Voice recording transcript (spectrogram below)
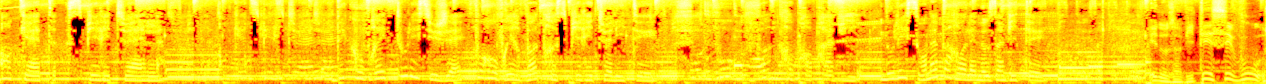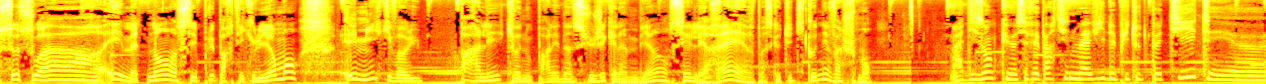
Enquête spirituelle Enquête spirituelle Découvrez tous les sujets pour ouvrir votre spiritualité. Faites-vous votre propre avis. Nous laissons la parole à nos invités. Et nos invités, c'est vous ce soir. Et maintenant, c'est plus particulièrement Amy qui va lui parler, qui va nous parler d'un sujet qu'elle aime bien, c'est les rêves, parce que tu t'y connais vachement. Bah, disons que ça fait partie de ma vie depuis toute petite et, euh,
